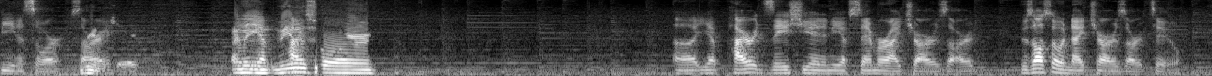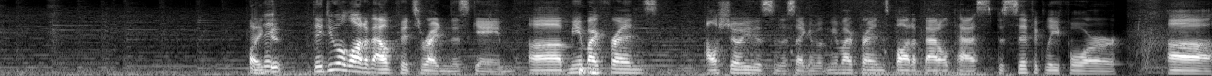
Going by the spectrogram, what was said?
Venusaur. Sorry. Venusaur. I mean, have Venusaur. Uh, you have Pirate Zacian and you have Samurai Charizard. There's also a Knight Charizard too. Like they, it. they do a lot of outfits right in this game. Uh, me and my friends, I'll show you this in a second, but me and my friends bought a battle pass specifically for, uh,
